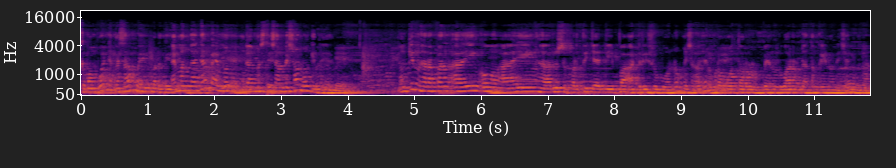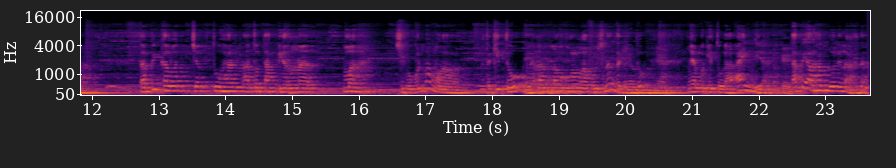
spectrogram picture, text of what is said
kemampuannya nggak sampai kepada keinginan. emang nggak nyampe, emang Iya, nggak mesti iya. sampai sono gitu ya. Mungkin harapan aing, oh aing harus seperti jadi Pak Adri Subono misalnya Oke. promotor band luar datang ke Indonesia gitu. Nah. Tapi kalau cek Tuhan atau takdirna mah si Gugun mah mau kitu Iya. dalam lauhul mahfuzna teu kitu. Nya begitulah aing Iya. Oke. Tapi alhamdulillah nah,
